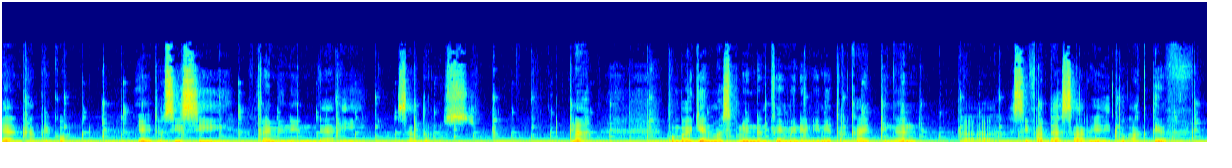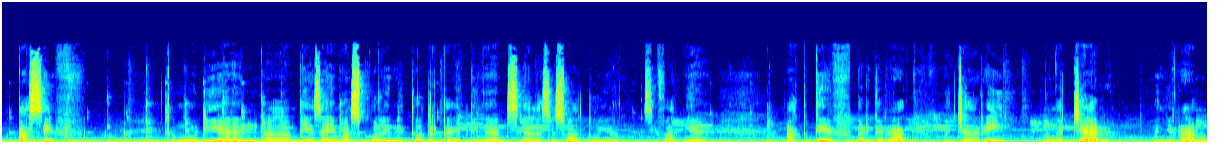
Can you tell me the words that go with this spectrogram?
dan Capricorn yaitu sisi feminin dari Saturnus. Nah, Pembagian maskulin dan feminin ini terkait dengan uh, sifat dasar yaitu aktif, pasif, Kemudian uh, biasanya maskulin itu terkait dengan segala sesuatu yang sifatnya aktif, bergerak, mencari, mengejar, menyerang.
